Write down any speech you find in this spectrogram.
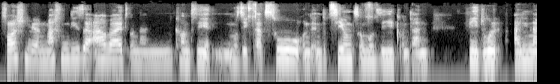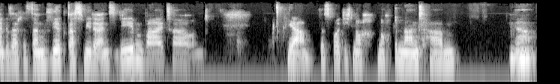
forschen wir und machen diese Arbeit und dann kommt die Musik dazu und in Beziehung zur Musik und dann, wie du, Alina, gesagt hast, dann wirkt das wieder ins Leben weiter und ja, das wollte ich noch, noch benannt haben. Mhm. Ja.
